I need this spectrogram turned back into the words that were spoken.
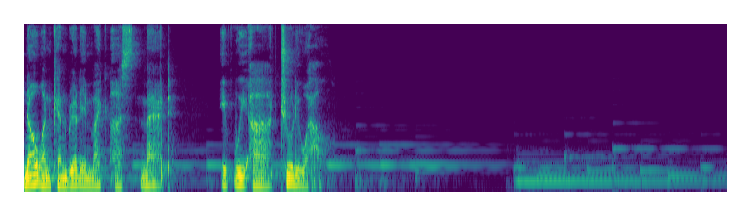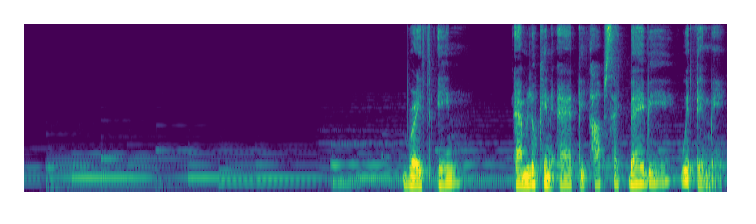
No one can really make us mad if we are truly well. Breathe in. I'm looking at the upset baby within me.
